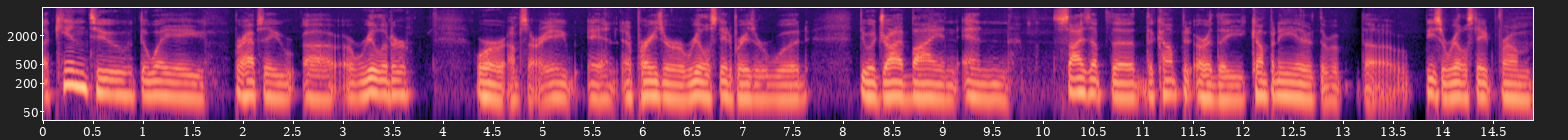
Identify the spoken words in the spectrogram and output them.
akin to the way a perhaps a, uh, a realtor or I'm sorry, a, an appraiser or a real estate appraiser would do a drive by and, and size up the the company or the company or the the piece of real estate from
